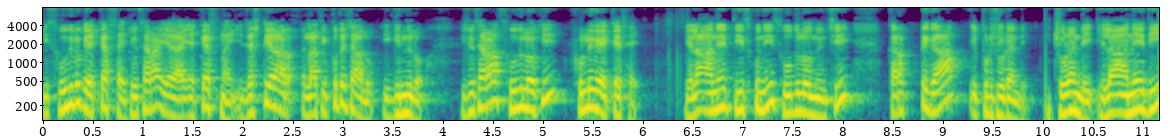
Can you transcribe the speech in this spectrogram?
ఈ సూదిలోకి ఎక్కేస్తాయి. చూసారా? ఇలా ఎక్కేస్తున్నాయి. జస్ట్ ఇలా ఇలా తిప్పితే చాలు ఈ గిన్నెలో ఇది చూసారా? సూదిలోకి ఫుల్గా ఎక్కేసాయి. ఇలా అనేది తీసుకుని సూదిలో నుంచి కరెక్ట్గా ఇప్పుడు చూడండి. చూడండి ఇలా అనేది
